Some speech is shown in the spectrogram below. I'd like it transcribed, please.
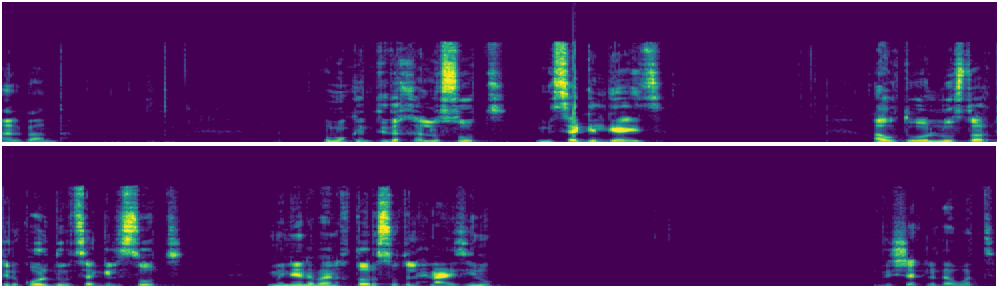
الباندا. وممكن تدخل له الصوت متسجل جاهز؟ أو تقول له start record وتسجل الصوت. من هنا بقى نختار الصوت اللي إحنا عايزينه. بالشكل دوت.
